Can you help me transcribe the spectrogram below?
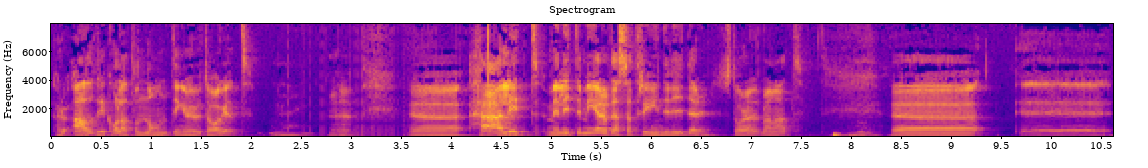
Har du aldrig kollat på någonting överhuvudtaget? Nej. Eh, härligt med lite mer av dessa tre individer, står det bland annat. Eh, eh,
